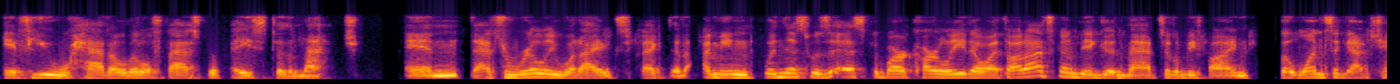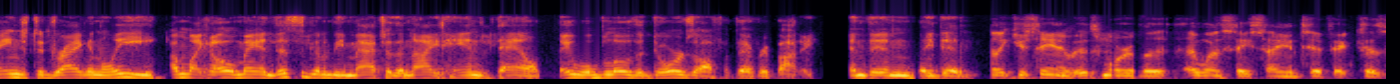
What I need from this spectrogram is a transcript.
if you had a little faster pace to the match. And that's really what I expected. I mean, when this was Escobar Carlito, I thought, oh, it's going to be a good match. It'll be fine. But once it got changed to Dragon Lee, I'm like, oh man, this is going to be match of the night, hands down. They will blow the doors off of everybody. And then they didn't. Like you're saying, it was more of a, I want to say scientific, because,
